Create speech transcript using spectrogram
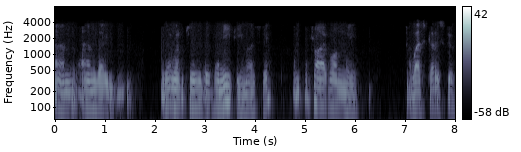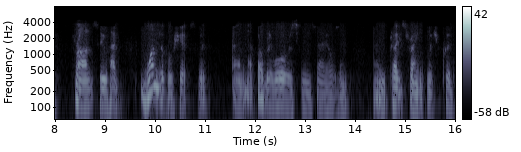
Um, and they, they went to the Veneti mostly, a tribe on the west coast of France who had wonderful ships with um, probably walrus-skin sails and, and great strength, which could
